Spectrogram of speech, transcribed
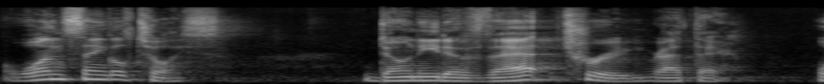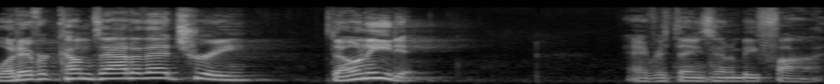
one single choice. Don't eat of that tree right there. whatever comes out of that tree, don't eat it. Everything's going to be fine.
